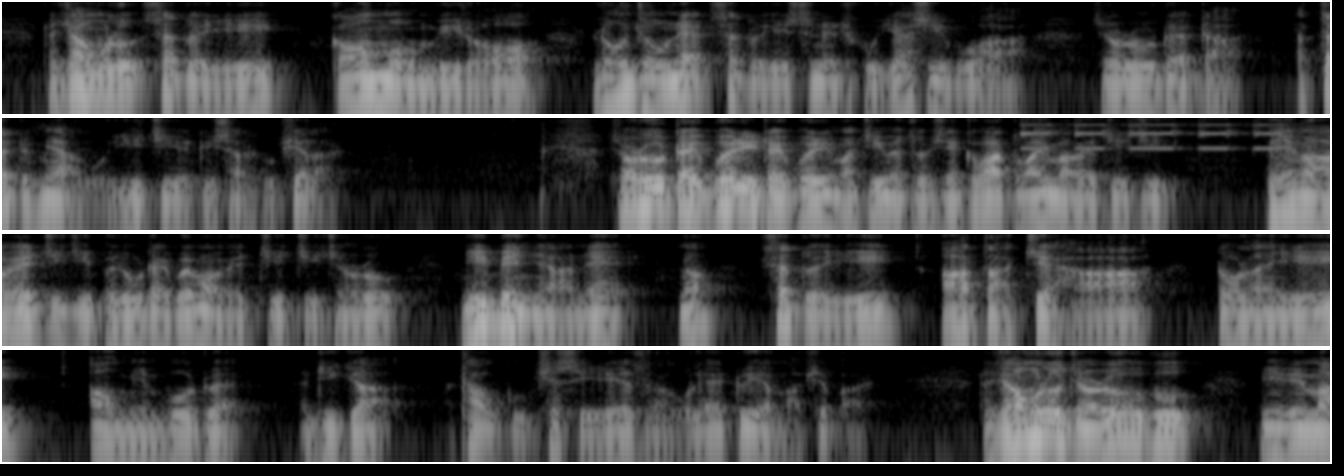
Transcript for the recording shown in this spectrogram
။ဒါကြောင့်မလို့ဆက်သွယ်ရေးကောင်းမွန်ပြီးတော့လုံခြုံတဲ့ဆက်သွယ်ရေးစနစ်တစ်ခုရရှိဖို့ဟာကျွန်တော်တို့အတွက်ဒါအသက်တမျှကိုအရေးကြီးတဲ့ကိစ္စတစ်ခုဖြစ်လာတယ်။ ကျွန်တော်တို့တိုက်ပွဲတွေတိုက်ပွဲတွေမှာကြည့်မယ်ဆိုရင်ကမ္ဘာသမိုင်းမှာပဲကြည့်ကြည့်ဘယ်မှာပဲကြည့်ကြည့်ဘယ်လိုတိုက်ပွဲမှာပဲကြည့်ကြည့်ကျွန်တော်တို့ဤပညာနဲ့နော်ဆက်သွယ်ရေးအားသာချက်ဟာတော်လန်ရေးအောင်မြင်ဖို့အတွက်အဓိကအထောက်အကူဖြစ်စေတယ်ဆိုတာကိုလည်းတွေ့ရမှာဖြစ်ပါတယ်။ဒါကြောင့်မလို့ကျွန်တော်တို့အခုမြေပြင်မှာ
